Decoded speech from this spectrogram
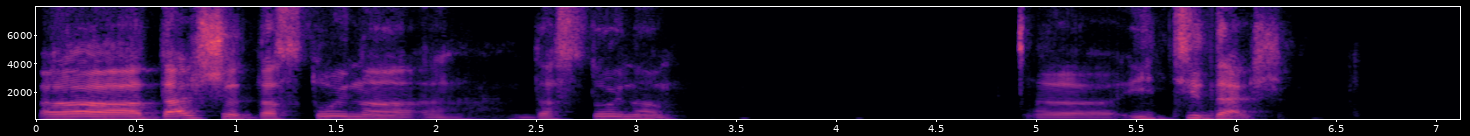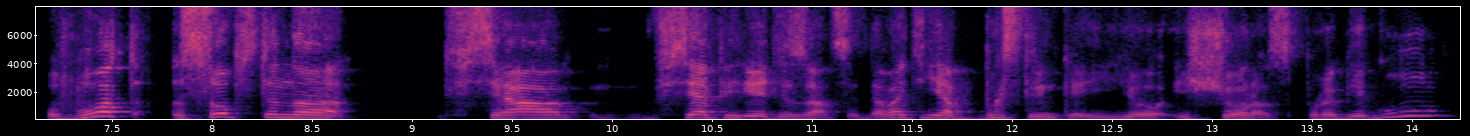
дальше достойно, э, достойно э, идти дальше. Вот, собственно, вся, вся периодизация. Давайте я быстренько ее еще раз пробегу,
